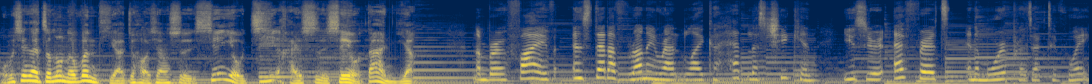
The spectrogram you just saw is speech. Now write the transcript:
我们现在争论的问题啊，就好像是先有鸡还是先有蛋一样。 Number five, instead of running around like a headless chicken, use your efforts in a more productive way.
